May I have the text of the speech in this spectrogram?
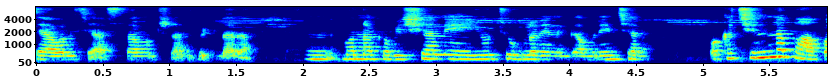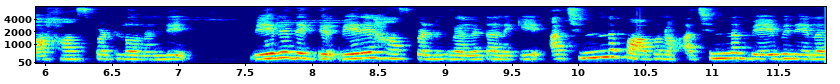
సేవలు చేస్తూ ఉంటున్నారు బిడ్డలారా. మొన్న ఒక విషయాన్ని యూట్యూబ్లో నేను గమనించాను. ఒక చిన్న పాప హాస్పిటల్లో నుండి వేరే దగ్గర వేరే హాస్పిటల్కి వెళ్ళటానికి ఆ చిన్న పాపను ఆ చిన్న బేబీని ఇలా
